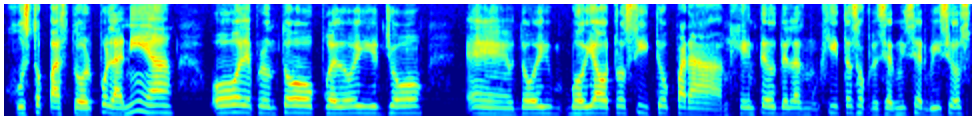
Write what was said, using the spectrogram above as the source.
justo pastor Polanía, o de pronto puedo ir yo eh, doy, voy a otro sitio para gente de las monjitas, ofrecer mis servicios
